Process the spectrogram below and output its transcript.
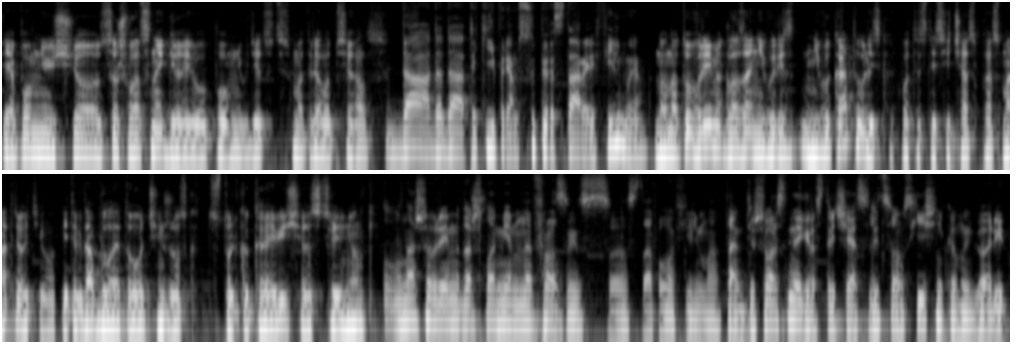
я помню еще со Шварценеггера его помню, в детстве смотрел, обсирался. Да, да, да, такие прям супер старые фильмы. Но на то время глаза не, вырез- не выкатывались, как вот если сейчас просматривать его. И тогда было это очень жестко. Столько кровища, расчлененки. В наше время дошла мемная фраза из э, старого фильма. Там, где Шварценеггер встречается лицом с хищником и говорит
